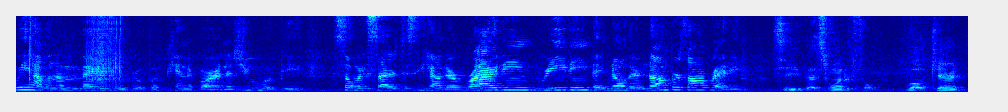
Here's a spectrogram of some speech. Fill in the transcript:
We have an amazing group of kindergartners. You would be so excited to see how they're writing, reading. They know their numbers already. See, that's wonderful. Well, Karen,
